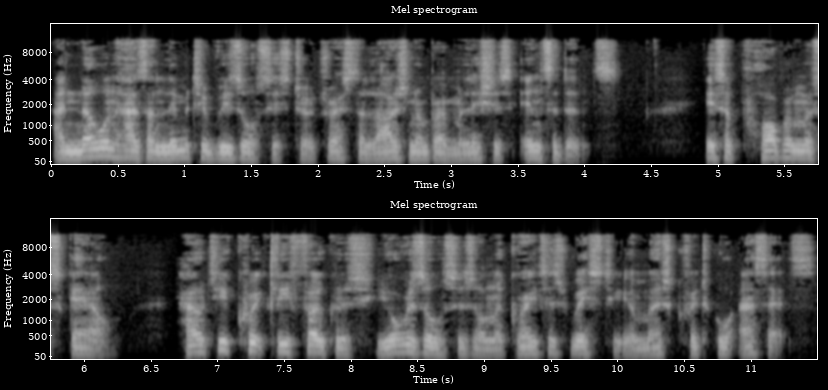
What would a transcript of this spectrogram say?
And no one has unlimited resources to address the large number of malicious incidents. It's a problem of scale. How do you quickly focus your resources on the greatest risk to your most critical assets?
